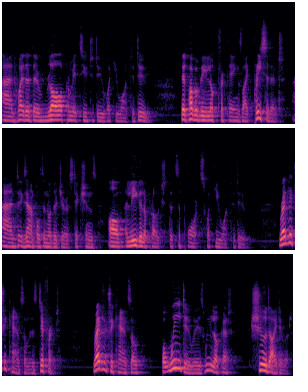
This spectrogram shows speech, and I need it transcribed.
and whether the law permits you to do what you want to do. They'll probably look for things like precedent and examples in other jurisdictions of a legal approach that supports what you want to do. Regulatory counsel is different. Regulatory counsel what we do is we look at should I do it?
